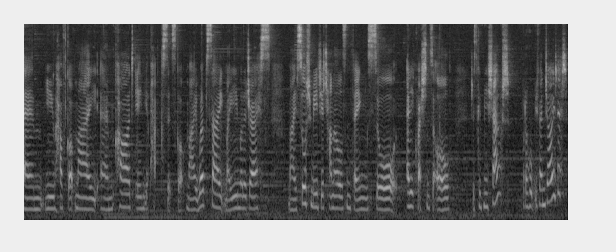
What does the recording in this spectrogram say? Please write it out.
um, you have got my um, card in your packs. It's got my website, my email address, my social media channels and things. So any questions at all, just give me a shout. But I hope you've enjoyed it.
